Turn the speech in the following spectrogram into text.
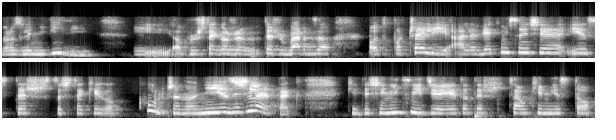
rozleniwili i oprócz tego, że też bardzo odpoczęli, ale w jakimś sensie jest też coś takiego, kurczę, no nie jest źle tak. Kiedy się nic nie dzieje, to też całkiem jest to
